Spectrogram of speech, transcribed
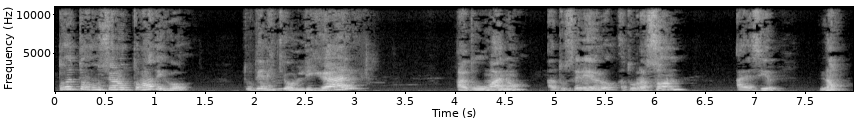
todo esto funcione automático, tú tienes que obligar a tu humano, a tu cerebro, a tu razón, a decir no.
